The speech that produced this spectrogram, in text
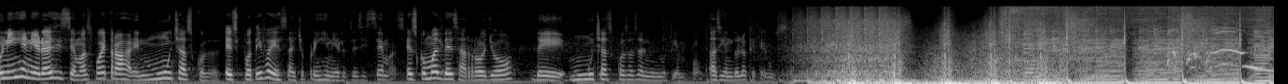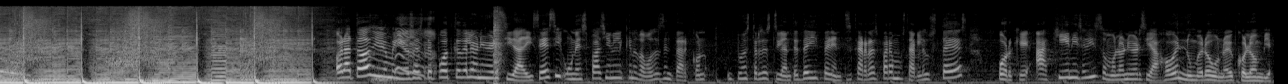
Un ingeniero de sistemas puede trabajar en muchas cosas. Spotify está hecho por ingenieros de sistemas. Es como el desarrollo de muchas cosas al mismo tiempo, haciendo lo que te gusta. De la Universidad ICESI, un espacio en el que nos vamos a sentar con nuestros estudiantes de diferentes carreras para mostrarles a ustedes porque aquí en ICESI somos la universidad joven número uno de Colombia.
